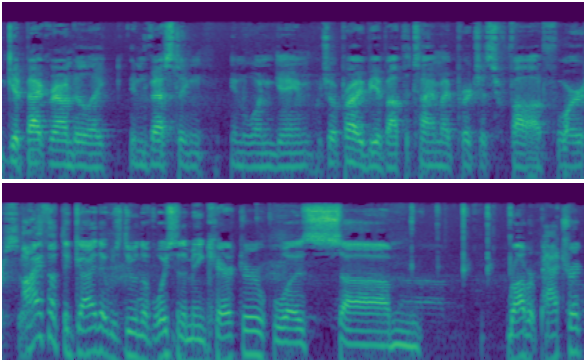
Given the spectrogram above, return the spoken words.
get back around to like investing in one game, which will probably be about the time I purchase Fallout 4. So I thought the guy that was doing the voice of the main character was um, Robert Patrick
